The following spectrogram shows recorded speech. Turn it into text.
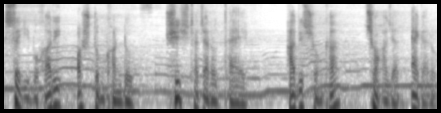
সেই বুহারি অষ্টম খণ্ড শিষ্টাচার অধ্যায় হাদিস সংখ্যা ছ হাজার এগারো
